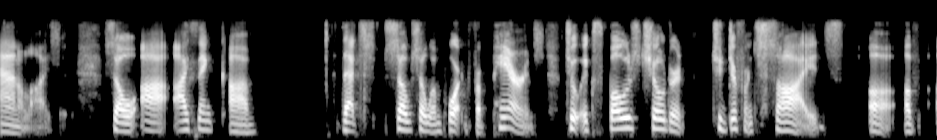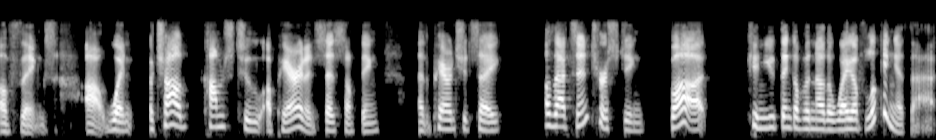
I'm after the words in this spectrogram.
analyze it. So uh, I think um, that's so, so important for parents to expose children to different sides uh, of, of things. Uh, when a child comes to a parent and says something, and the parent should say, Oh, that's interesting, but can you think of another way of looking at that?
